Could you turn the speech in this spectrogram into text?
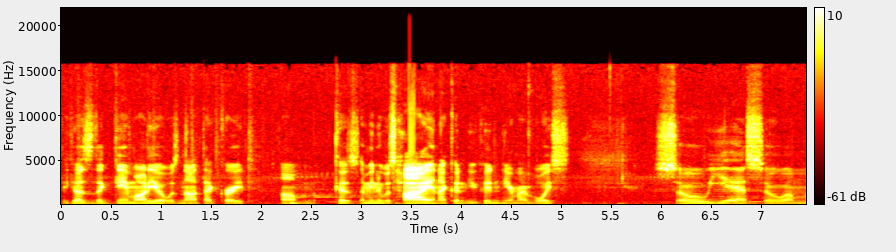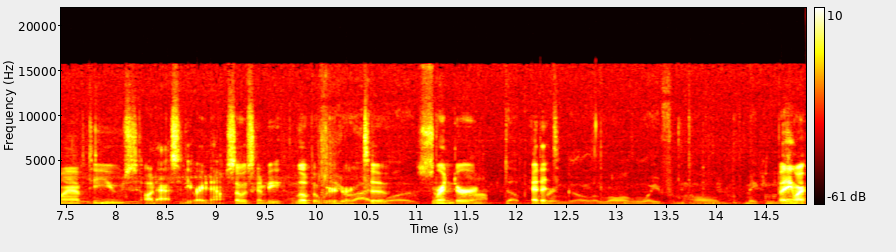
because the game audio was not that great. Um, because I mean it was high and I couldn't, you couldn't hear my voice. So yeah, so um, I have to use Audacity right now, so it's gonna be a little bit weirder to render, up edit. gringo long way from home, making But anyway,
